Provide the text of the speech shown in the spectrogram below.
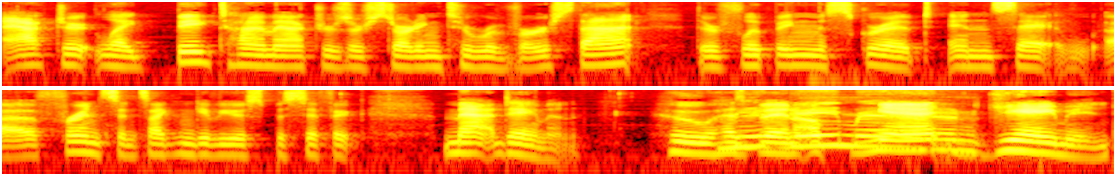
actor like big time actors are starting to reverse that. They're flipping the script and say, uh, for instance, I can give you a specific Matt Damon, who has Matt been Damon. a Matt Damon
